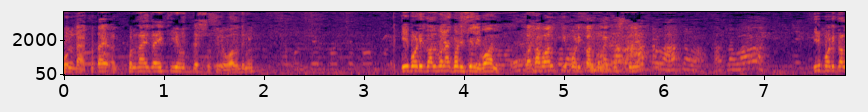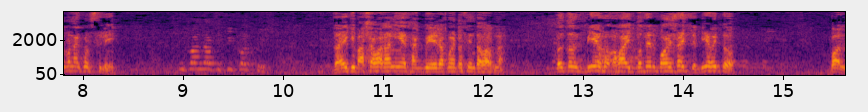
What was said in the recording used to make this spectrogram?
খুলনা কোথায়, খুলনায় যাই, কি উদ্দেশ্য ছিল বল তুমি কি পরিকল্পনা করেছিলি বল? কথা বল, কি পরিকল্পনা করছিলি? কি পরিকল্পনা করছিলি? যাই কি বাসা ভাড়া নিয়ে থাকবে, এরকম একটা চিন্তা ভাবনা তোর বিয়ে হয়, তোদের বয়স হয়েছে, বিয়ে হইতো? বল।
